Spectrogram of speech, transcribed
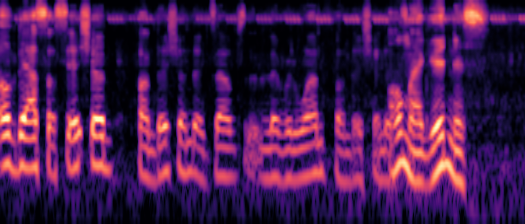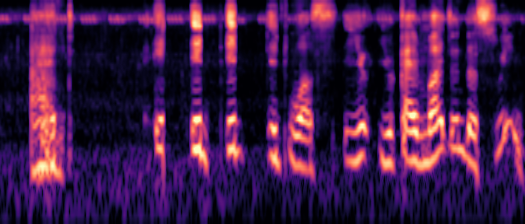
of the association foundation exams, level one foundation. Oh my goodness. And it it it it was you you can imagine the swing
